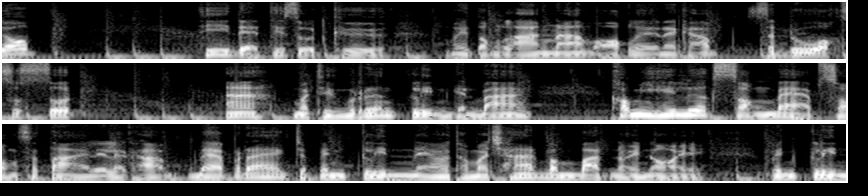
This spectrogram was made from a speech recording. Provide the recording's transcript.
จบ ที่เด็ดที่สุดคือไม่ต้องล้างน้ำออกเลยนะครับ สะดวกสุดๆ อะ มาถึงเรื่องกลิ่นกันบ้าง เขามีให้เลือก 2 แบบ 2 สไตล์เลยแหละครับ แบบแรกจะเป็นกลิ่นแนวธรรมชาติบำบัดหน่อยๆ เป็นกลิ่น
